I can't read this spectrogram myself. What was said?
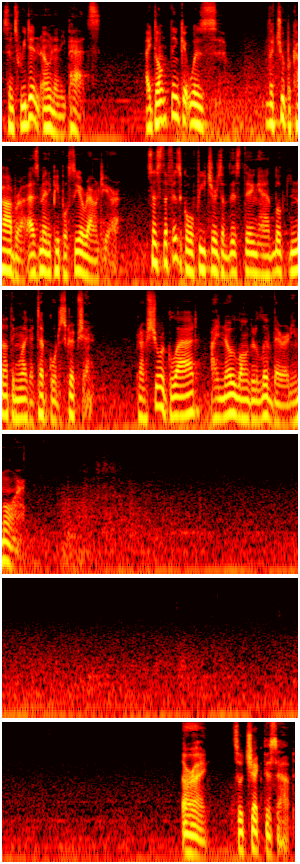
since we didn't own any pets. I don't think it was the chupacabra, as many people see around here, since the physical features of this thing had looked nothing like a typical description. But I'm sure glad I no longer live there anymore. Alright, so check this out.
